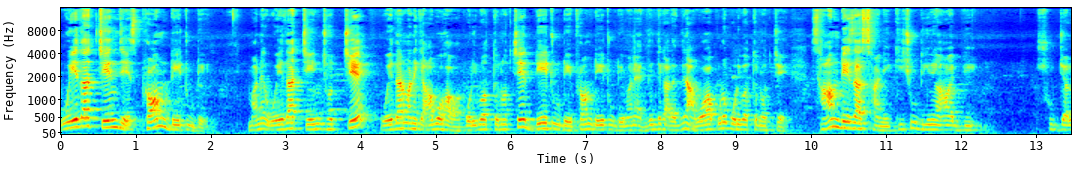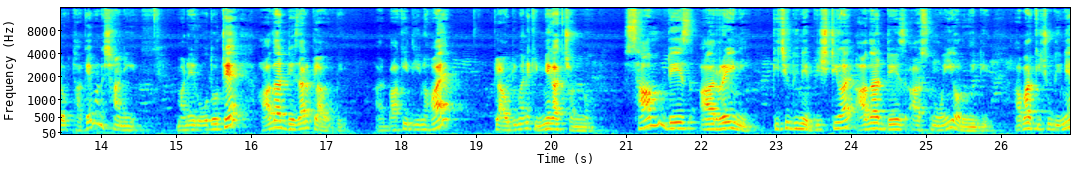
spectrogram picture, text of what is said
weather changes from day to day মানে ওয়েদার চেঞ্জ হচ্ছে ওয়েদার মানে কি? আবহাওয়া পরিবর্তন হচ্ছে day to day from day to day মানে একদিন থেকে আরেকদিন আবহাওয়া পুরো পরিবর্তন হচ্ছে। সাম ডেজ আর সানি কিছু দিনে হয় সূর্যালোক থাকে মানে সানি মানে রোদ ওঠে আদার ডেজ আর ক্লাউডি আর বাকি দিন হয় ক্লাউডি মানে কি? মেঘাচ্ছন্ন। সাম ডেজ আর রেইনি কিছু দিনে বৃষ্টি হয় আদার ডেজ আর স্নোই অর উইন্ডি আবার কিছু দিনে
